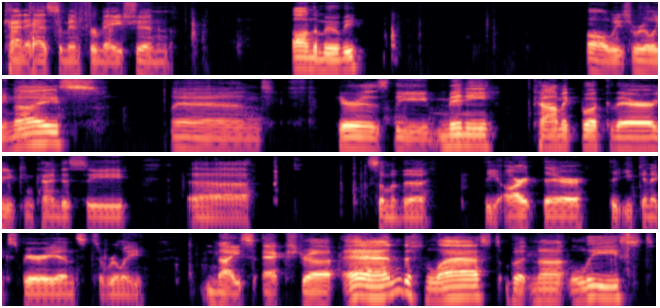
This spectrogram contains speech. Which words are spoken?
kind of has some information on the movie. Always really nice. And here is the mini comic book there. You can kind of see uh, some of the the art there that you can experience. It's a really nice extra. And last but not least,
